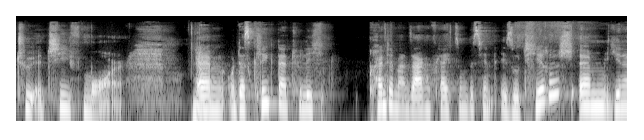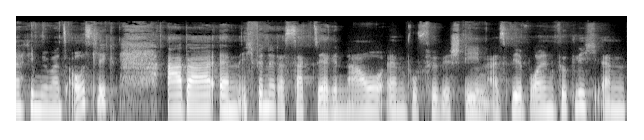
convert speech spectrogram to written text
to achieve more. Ja. Ähm, und das klingt natürlich könnte man sagen, vielleicht so ein bisschen esoterisch, ähm, je nachdem, wie man es auslegt. Aber ähm, ich finde, das sagt sehr genau, ähm, wofür wir stehen. Also wir wollen wirklich ähm,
